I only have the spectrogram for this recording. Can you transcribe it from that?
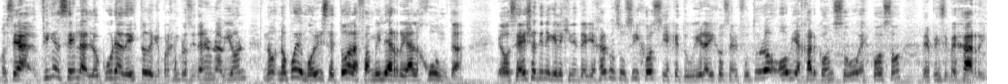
O sea, fíjense la locura de esto de que, por ejemplo, si están en un avión, no, no puede morirse toda la familia real junta. O sea, ella tiene que elegir entre viajar con sus hijos, si es que tuviera hijos en el futuro, o viajar con su esposo, el príncipe Harry.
